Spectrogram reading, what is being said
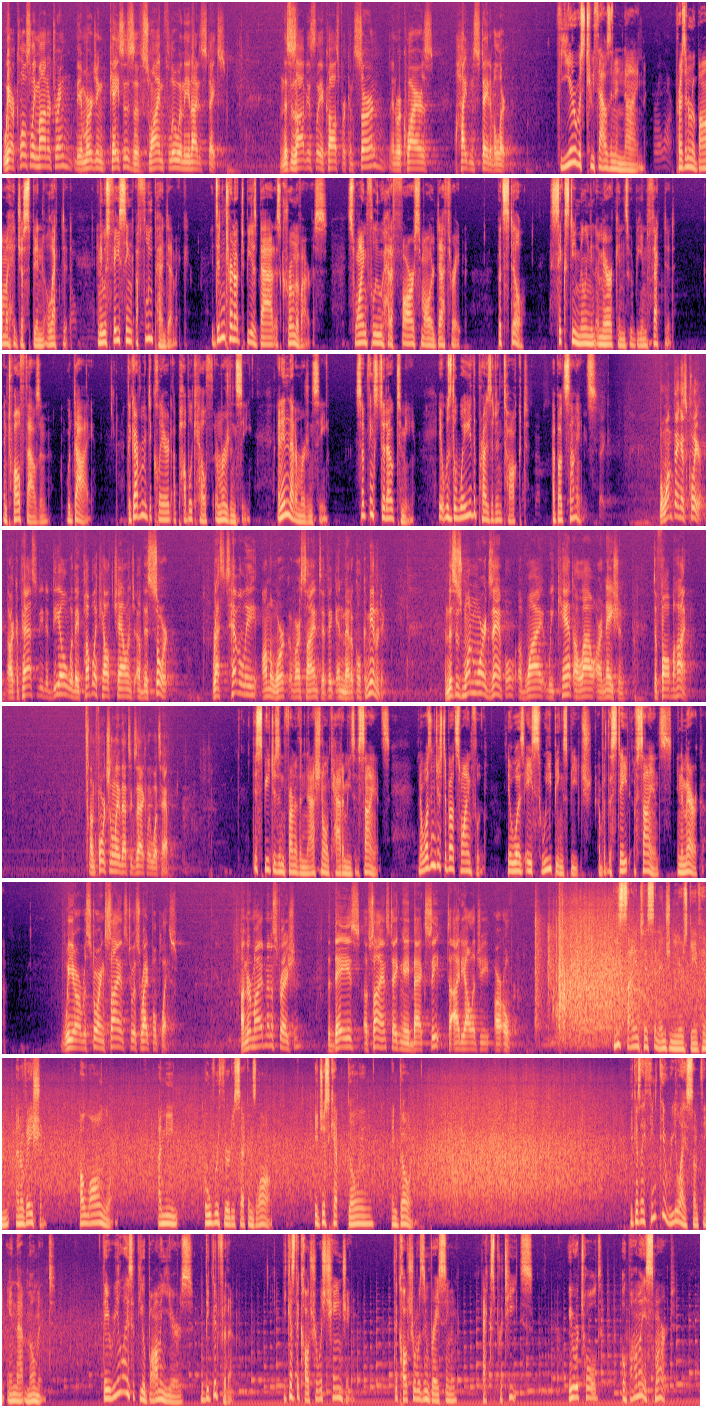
We are closely monitoring the emerging cases of swine flu in the United States. And this is obviously a cause for concern and requires a heightened state of alert. The year was 2009. President Obama had just been elected, and he was facing a flu pandemic. It didn't turn out to be as bad as coronavirus. Swine flu had a far smaller death rate. But still, 60 million Americans would be infected, and 12,000 would die. The government declared a public health emergency, and in that emergency, something stood out to me. It was the way the president talked about science. But one thing is clear our capacity to deal with a public health challenge of this sort rests heavily on the work of our scientific and medical community. And this is one more example of why we can't allow our nation to fall behind. Unfortunately, that's exactly what's happened. This speech is in front of the National Academies of Science. And it wasn't just about swine flu, it was a sweeping speech about the state of science in America. We are restoring science to its rightful place. Under my administration, the days of science taking a back seat to ideology are over. These scientists and engineers gave him an ovation, a long one. I mean, over 30 seconds long. It just kept going and going. Because I think they realized something in that moment. They realized that the Obama years would be good for them. Because the culture was changing. The culture was embracing expertise. We were told Obama is smart,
